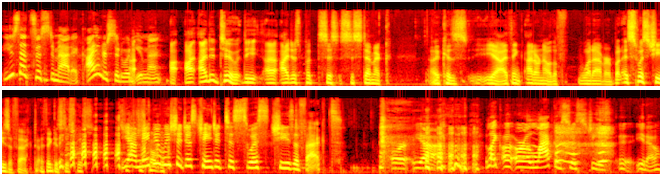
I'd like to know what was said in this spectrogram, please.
you said systematic i understood what you meant I, I, I did too. The uh, I just put sys- systemic because yeah, I think I don't know the f- whatever, but a Swiss cheese effect. I think it's the Swiss. yeah, maybe called we should just change it to Swiss cheese effect. or yeah like uh, or a lack of swiss cheese uh, you know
